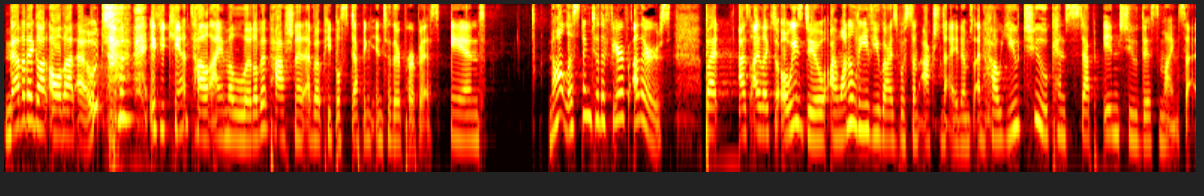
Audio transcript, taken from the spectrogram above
Now that I got all that out, if you can't tell, I am a little bit passionate about people stepping into their purpose and not listening to the fear of others. But as I like to always do, I want to leave you guys with some action items on how you too can step into this mindset.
